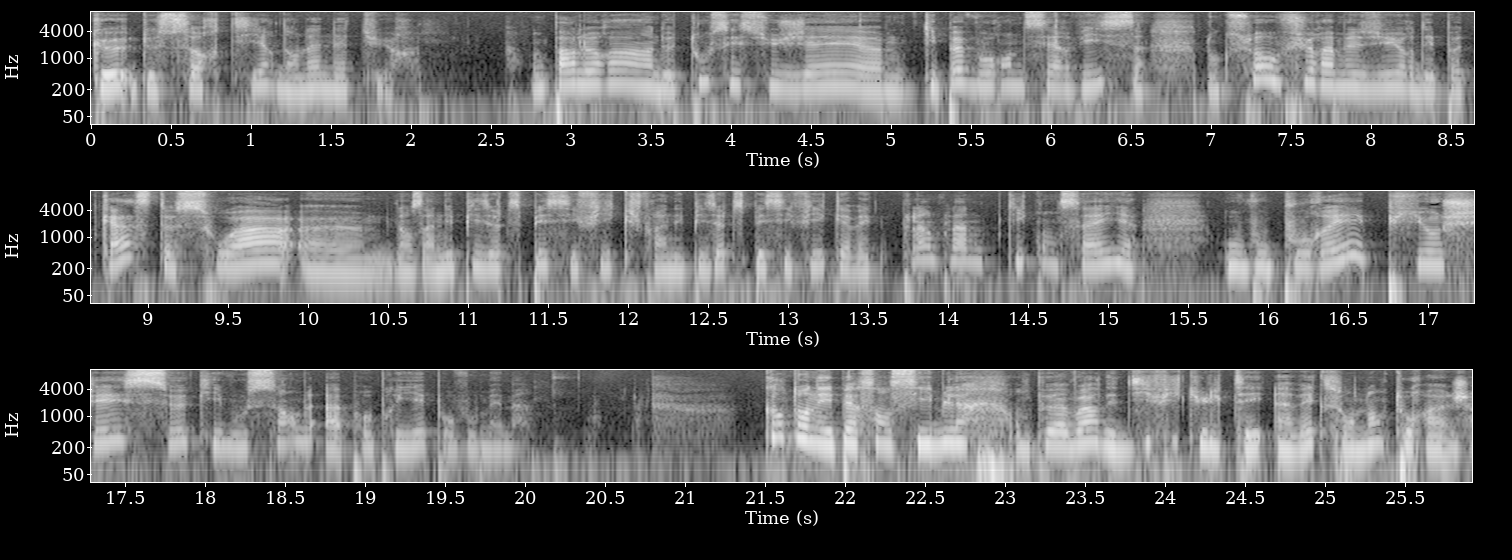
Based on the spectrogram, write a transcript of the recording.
que de sortir dans la nature. On parlera hein, de tous ces sujets euh, qui peuvent vous rendre service, donc soit au fur et à mesure des podcasts, soit euh, dans un épisode spécifique. Je ferai un épisode spécifique avec plein plein de petits conseils où vous pourrez piocher ceux qui vous semblent appropriés pour vous-même. Quand on est hypersensible, on peut avoir des difficultés avec son entourage.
